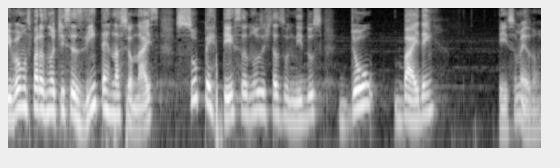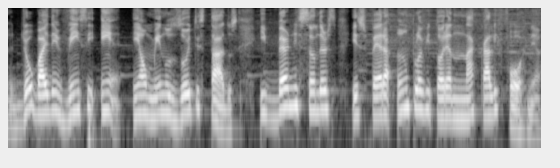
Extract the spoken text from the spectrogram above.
E vamos para as notícias internacionais. Super terça nos Estados Unidos, Joe Biden. É isso mesmo. Joe Biden vence em, em ao menos oito estados e Bernie Sanders espera ampla vitória na Califórnia.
